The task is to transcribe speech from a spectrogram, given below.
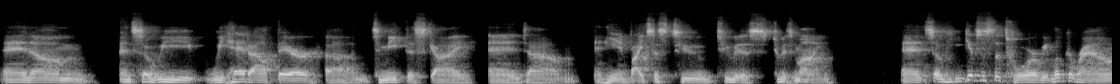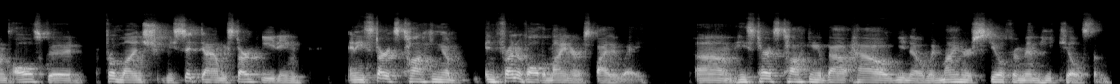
and um, and so we we head out there um, to meet this guy, and um, and he invites us to to his to his mine. And so he gives us the tour. We look around, all's good. For lunch, we sit down, we start eating, and he starts talking in front of all the miners. By the way, um, he starts talking about how you know when miners steal from him, he kills them.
